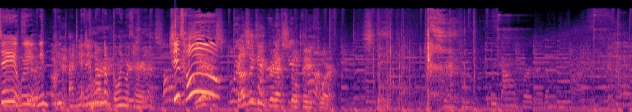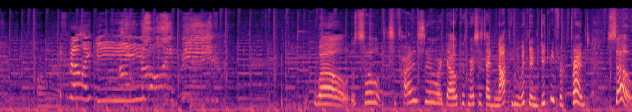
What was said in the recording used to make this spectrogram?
Dude, we, we, okay. we I didn't end up going with her. She's home! This doesn't get grant still paid for. Steak. McDonald's burger. Oh my god. Well, so the surprise didn't work out because Marissa decided not to be with her and ditched me for friends. So,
